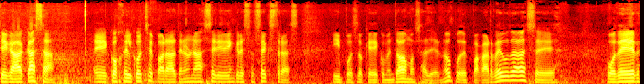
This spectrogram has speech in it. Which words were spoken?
llega a casa, eh, coge el coche para tener una serie de ingresos extras y pues lo que comentábamos ayer, ¿no? Poder pagar deudas, eh, poder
